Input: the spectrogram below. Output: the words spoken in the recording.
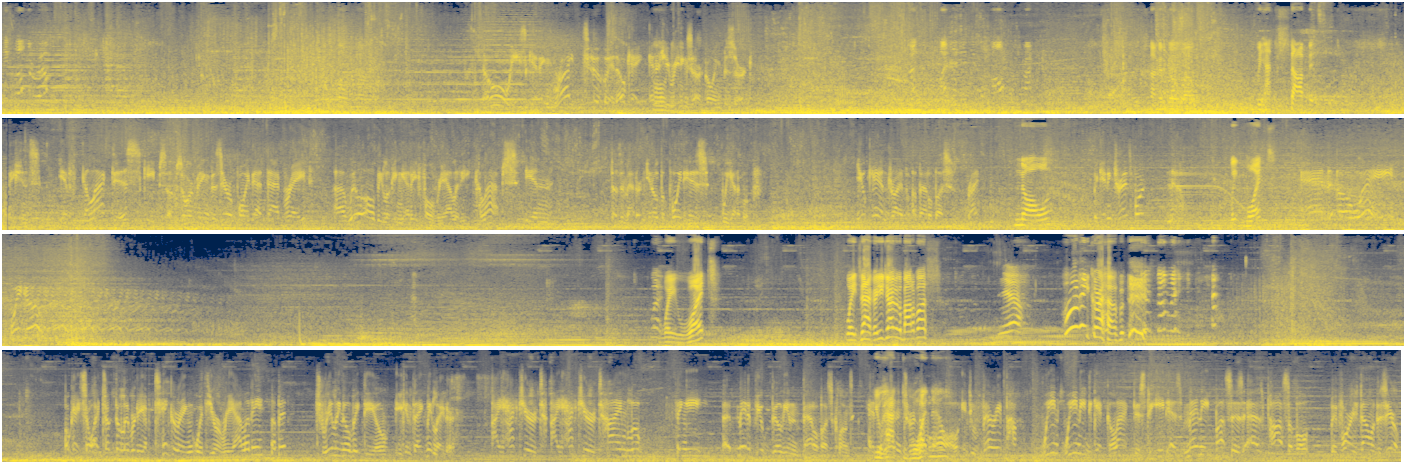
They call the rope? Oh, he's getting right to it. Okay, energy Oh, no. readings are going berserk. It's not gonna go well. We have to stop it. Patience. If Galactus keeps absorbing the zero point at that rate, uh, we'll all be looking at a full reality collapse in... Doesn't matter. You know, the point is, we gotta move. You can drive a battle bus, right? No. Beginning transport? Now. Wait, what? And away we go. Wait, what? Wait, Zach, are you driving a battle bus? Yeah. Holy crap! There's so many. Okay, so I took the liberty of tinkering with your reality a bit. It's really no big deal. You can thank me later. I hacked your t- I hacked your time loop thingy. Uh, made a few billion battle bus clones. And You then hacked turned what them now? all into very pop. We we need to get Galactus to eat as many buses as possible before he's done with the zero.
